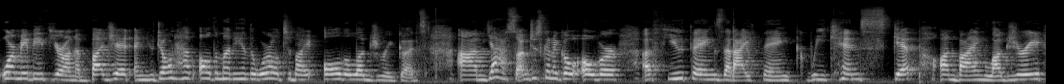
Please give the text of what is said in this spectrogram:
or maybe if you're on a budget and you don't have all the money in the world to buy all the luxury goods. Um, yeah, so I'm just gonna go over a few things that I think we can skip on buying luxury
